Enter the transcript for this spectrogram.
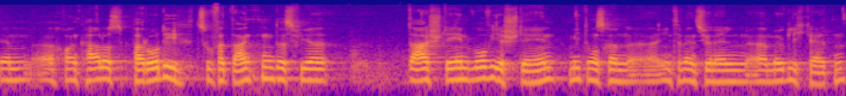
dem Juan Carlos Parodi, zu verdanken, dass wir da stehen, wo wir stehen, mit unseren interventionellen Möglichkeiten.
